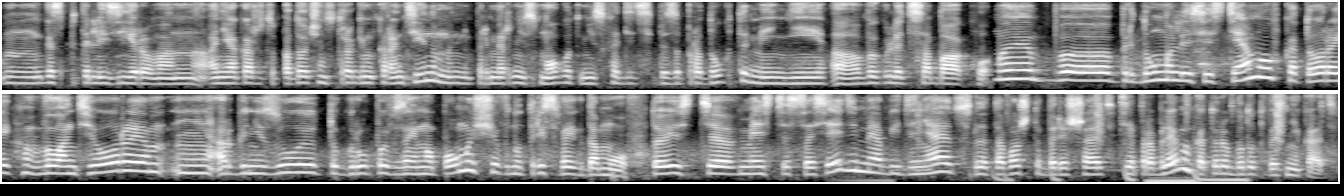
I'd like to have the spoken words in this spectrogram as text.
госпитализирован. Они окажутся под очень строгим карантином и, например, не смогут не сходить себе за продуктами, не выгулять собак собаку. Мы придумали систему, в которой волонтеры организуют группы взаимопомощи внутри своих домов. То есть э, вместе с соседями объединяются для того, чтобы решать те проблемы, которые будут возникать.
